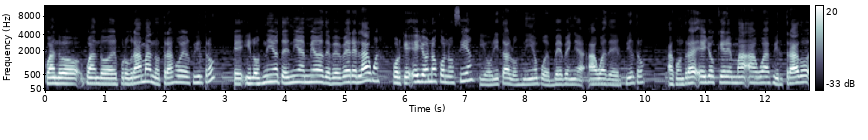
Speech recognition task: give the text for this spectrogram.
Cuando, cuando el programa nos trajo el filtro y los niños tenían miedo de beber el agua porque ellos no conocían y ahorita los niños pues beben agua del filtro. A contrario, ellos quieren más agua filtrado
